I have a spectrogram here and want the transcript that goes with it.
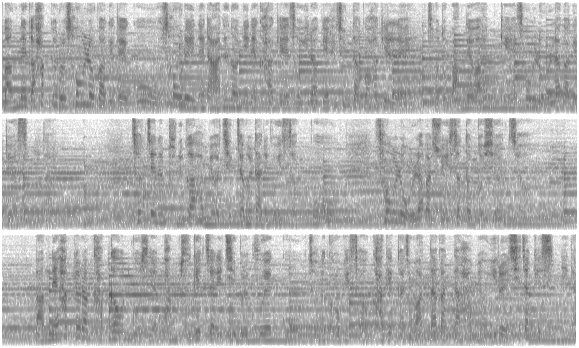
막내가 학교를 서울로 가게 되고 서울에 있는 아는 언니네 가게에서 일하게 해준다고 하길래 저도 막내와 함께 서울로 올라가게 되었습니다. 첫째는 분가하며 직장을 다니고 있었고 서울로 올라갈 수 있었던 것이었죠. 막내 학교랑 가까운 곳에 방 두 개짜리 집을 구했고 저는 거기서 가게까지 왔다 갔다 하며 일을 시작했습니다.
